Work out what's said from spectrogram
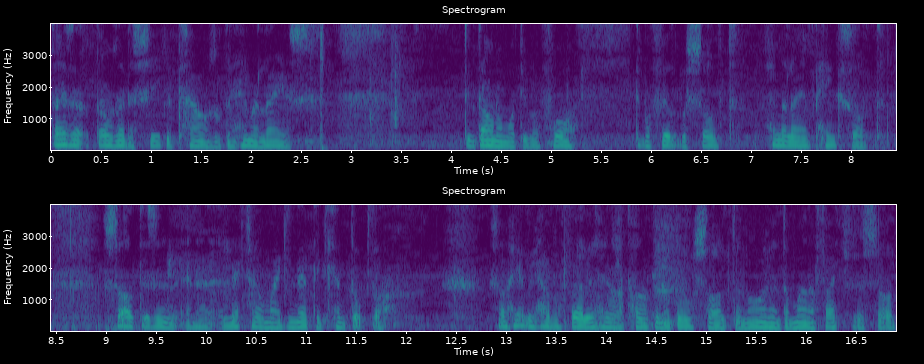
Those are those are the secret towers of the Himalayas. They don't know what they were for. They were filled with salt, Himalayan pink salt. Salt is an, an electromagnetic conductor. So here we have a fellow here talking about salt and oil and The manufacture of salt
